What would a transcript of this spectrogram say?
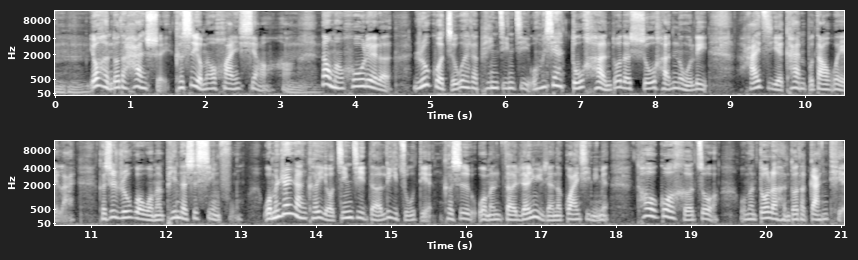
嗯哼，有很多的汗水，可是有没有欢笑？哈，那我们忽略了，如果只为了拼经济，我们现在读很多的书，很努力，孩子也看不到未来。可是如果我们拼的是幸福，我们仍然可以有经济的立足点。可是我们的人与人的关系里面，透过合作，我们多了很多的甘甜，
